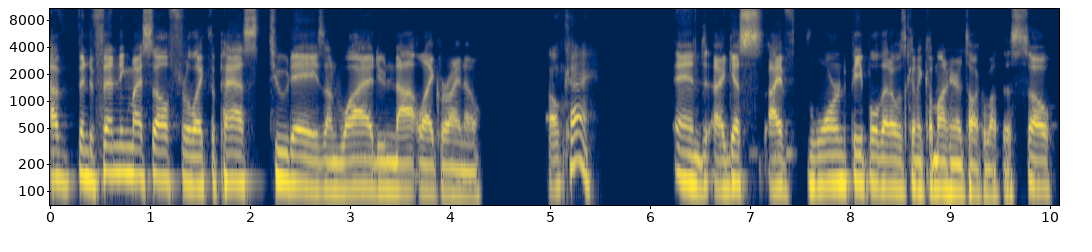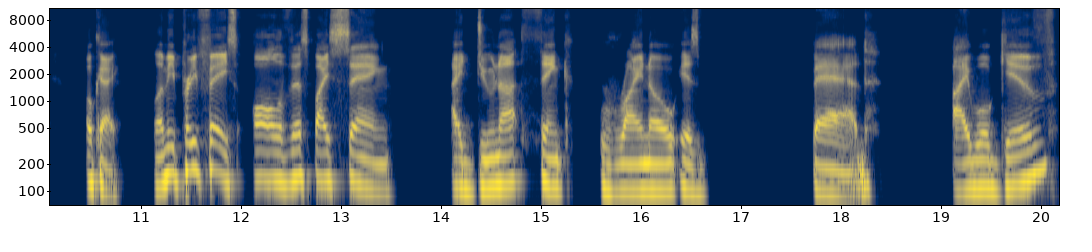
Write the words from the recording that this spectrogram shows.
I've been defending myself for like the past two days on why I do not like Rhino. Okay. and I guess I've warned people that I was going to come on here and talk about this. So, okay, let me preface all of this by saying I do not think Rhino is bad. I will give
